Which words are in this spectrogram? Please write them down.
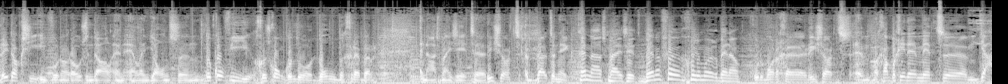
redactie Yvonne Roosendaal en Ellen Jansen. De koffie geschonken door Don de Grebber. En naast mij zit eh, Richard Buitenhek. En naast mij zit Bennifer. Goedemorgen Goedemorgen Benno. Goedemorgen Richard. En we gaan beginnen met uh, ja,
